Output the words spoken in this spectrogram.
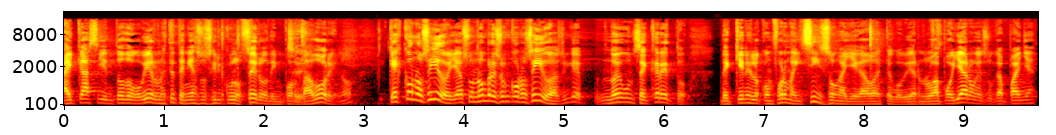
hay casi en todo gobierno. Este tenía su círculo cero de importadores, ¿no? Que es conocido, ya sus nombres son conocidos, así que no es un secreto de quienes lo conforman y sí son allegados a este gobierno. Lo apoyaron en su campaña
